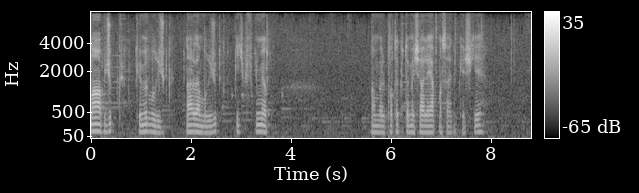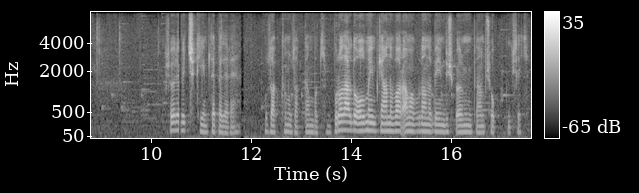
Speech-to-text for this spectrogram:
Ne yapacak? Kömür bulacak. Nereden bulacak? Hiçbir fikrim yok. Ben böyle pataküte meşale yapmasaydım keşke. Şöyle bir çıkayım tepelere. Uzaktan uzaktan bakayım. Buralarda olma imkanı var ama buradan da benim düşüp ölme imkanım çok yüksek.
